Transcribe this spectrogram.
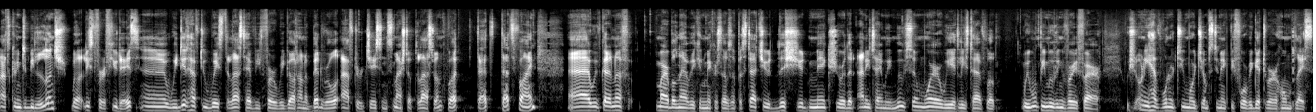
that's going to be lunch, well, at least for a few days. Uh, we did have to waste the last heavy fur we got on a bedroll after Jason smashed up the last one, but that's, that's fine. Uh, we've got enough marble now we can make ourselves up a statue. This should make sure that anytime we move somewhere, we at least have, well, we won't be moving very far. We should only have one or two more jumps to make before we get to our home place.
